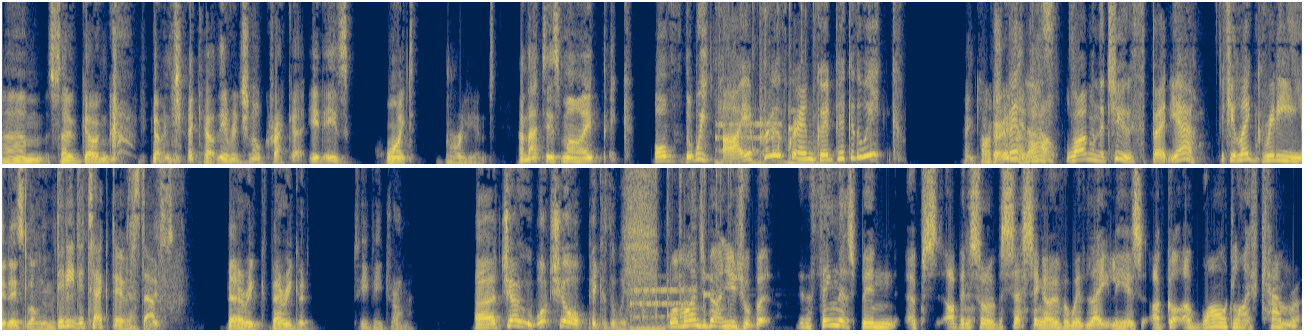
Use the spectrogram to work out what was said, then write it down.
Um, so go and go and check out the original Cracker. It is quite brilliant, and that is my pick of the week. I approve, Graham. Good pick of the week. Thank you I'll very check much. it out. It's long in the tooth, but yeah, if you like gritty, It is long in the ditty tooth. detective Yeah, stuff. Very, very good TV drama. Uh, Joe, what's your pick of the week? Well, mine's a bit unusual, but the thing that's been I've been sort of obsessing over with lately is I've got a wildlife camera.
